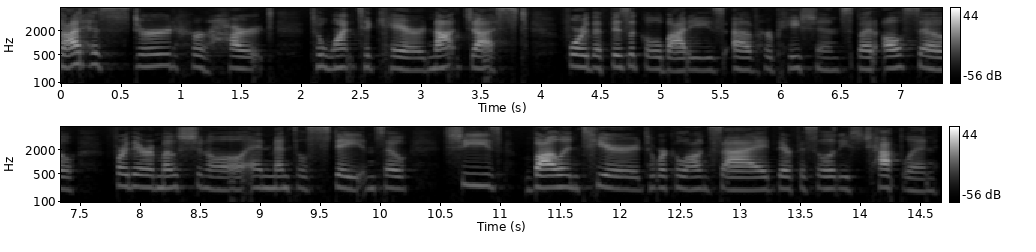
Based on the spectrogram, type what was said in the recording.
God has stirred her heart to want to care, not just for the physical bodies of her patients, but also for their emotional and mental state. And so she's volunteered to work alongside their facility's chaplain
